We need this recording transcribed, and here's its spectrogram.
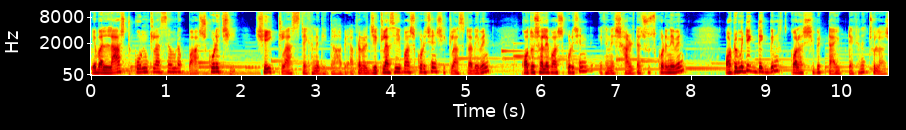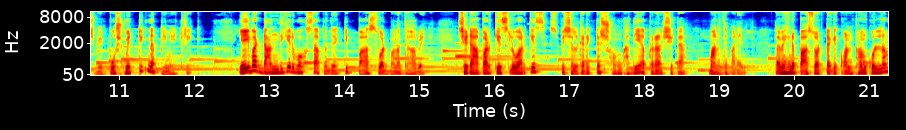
এবার লাস্ট কোন ক্লাসে আমরা পাস করেছি, সেই ক্লাসটা এখানে দিতে হবে। আপনারা যে ক্লাসেই পাস করেছেন, সেই ক্লাসটা দেবেন। কত সালে পাস করেছেন, এখানে সালটা চুজ করে নেবেন। অটোমেটিক দেখবেন স্কলারশিপের টাইপটা এখানে চলে আসবে পোস্ট মেট্রিক না প্রিমেট্রিক। এইবার ডান দিকের বক্সে আপনাদের একটি পাসওয়ার্ড বানাতে হবে। সেটা upper case lower case special character সংখ্যা দিয়ে আপনারা সেটা বানাতে পারেন। তো আমি এখানে পাসওয়ার্ডটাকে কনফার্ম করলাম।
